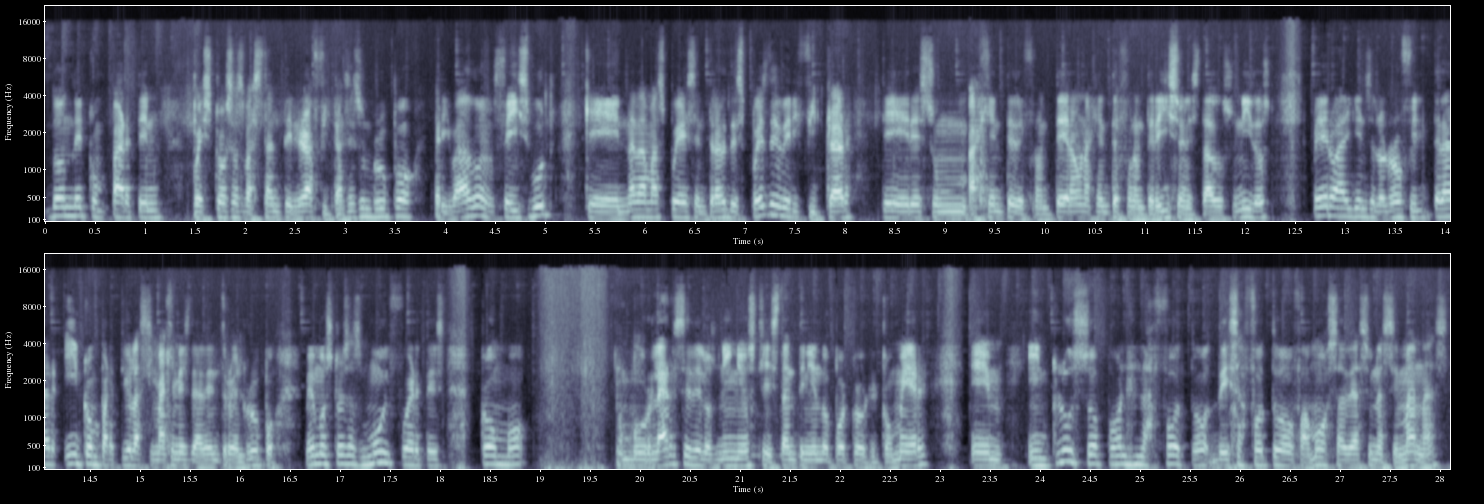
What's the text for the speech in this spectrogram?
donde comparten pues cosas bastante gráficas. Es un grupo privado en Facebook que nada más puedes entrar después de verificar eres un agente de frontera, un agente fronterizo en Estados Unidos, pero alguien se logró filtrar y compartió las imágenes de adentro del grupo. Vemos cosas muy fuertes como burlarse de los niños que están teniendo poco que comer. Em, incluso ponen la foto de esa foto famosa de hace unas semanas,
